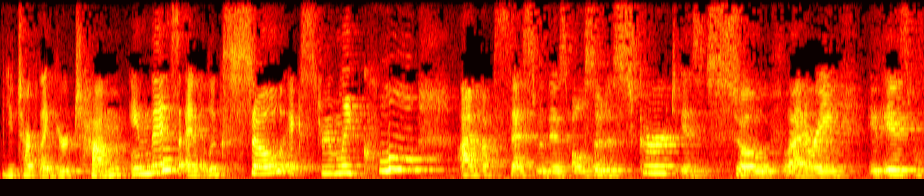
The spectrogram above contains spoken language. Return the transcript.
you tuck like your thumb in this and it looks so extremely cool. I'm obsessed with this. Also, the skirt is so flattering. It is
